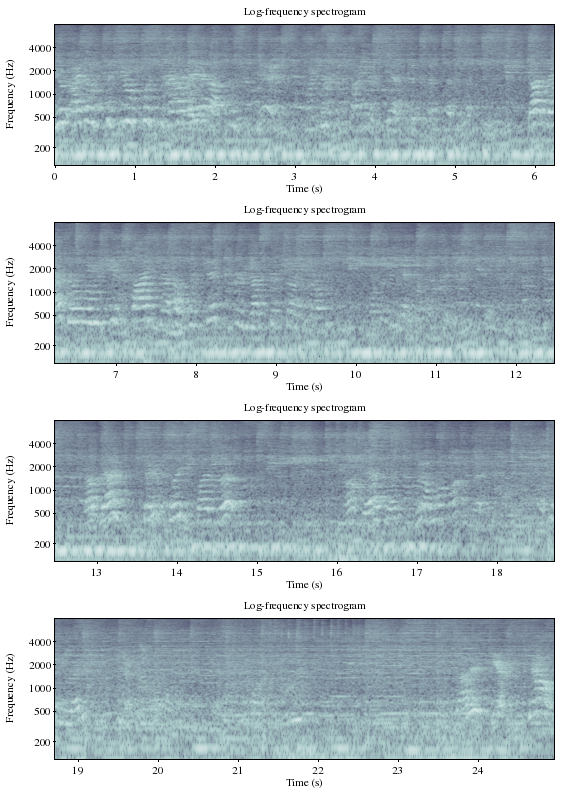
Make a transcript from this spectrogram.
You're, I know because you were pushing out and I'm pushing. Yeah. Not bad though. When you get five, you got help with six, or you got six on you. Not bad. Second place, five reps. Not bad. though. Okay, you ready? Got it? Yeah. Down.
